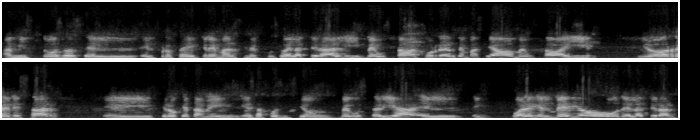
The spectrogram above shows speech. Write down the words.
amistosos, el, el, profe de Cremas me puso de lateral y me gustaba correr demasiado, me gustaba ir y luego regresar. Eh, creo que también esa posición me gustaría, el, jugar en el medio o de lateral,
